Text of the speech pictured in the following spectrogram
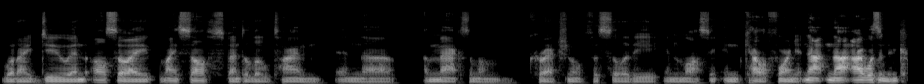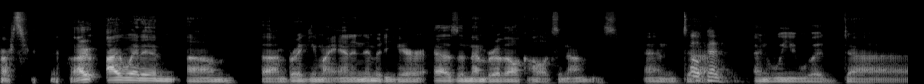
what I do. And also, I myself spent a little time in uh, a maximum correctional facility in Los in California. Not, not, I wasn't incarcerated. I, I went in, um, I'm breaking my anonymity here as a member of Alcoholics Anonymous. And, uh, Okay. and we would, uh,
